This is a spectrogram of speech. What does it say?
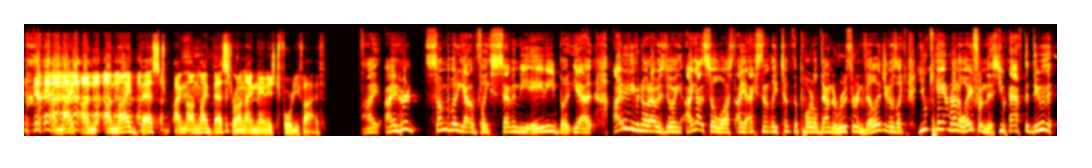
on my on, on my best I'm on my best run I managed 45. I I heard somebody got up to like 70, 80, but yeah, I didn't even know what I was doing. I got so lost, I accidentally took the portal down to Rut'theran Village, and it was like, you can't run away from this. You have to do this.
